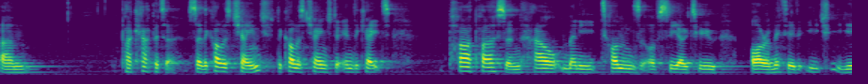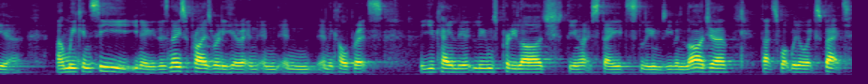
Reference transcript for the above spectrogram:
um, per capita. So the colours change. The colours change to indicate per person how many tons of CO2 are emitted each year. And we can see, you know, there's no surprise really here in, in, in, in the culprits. The UK looms pretty large, the United States looms even larger. That's what we'd all expect.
